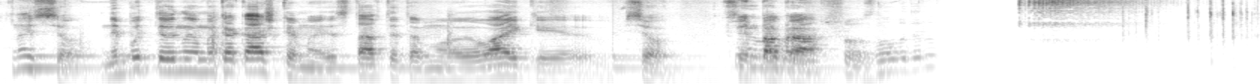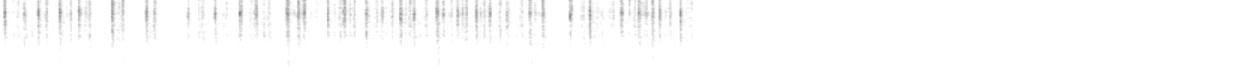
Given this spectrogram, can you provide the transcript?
ну і все. Не будьте ними какашками, ставте там лайки. Все. Всім Всім пока. Що, знову буде роз-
